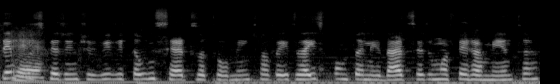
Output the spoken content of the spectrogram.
tempos é. que a gente vive tão incertos atualmente, talvez a espontaneidade seja uma ferramenta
